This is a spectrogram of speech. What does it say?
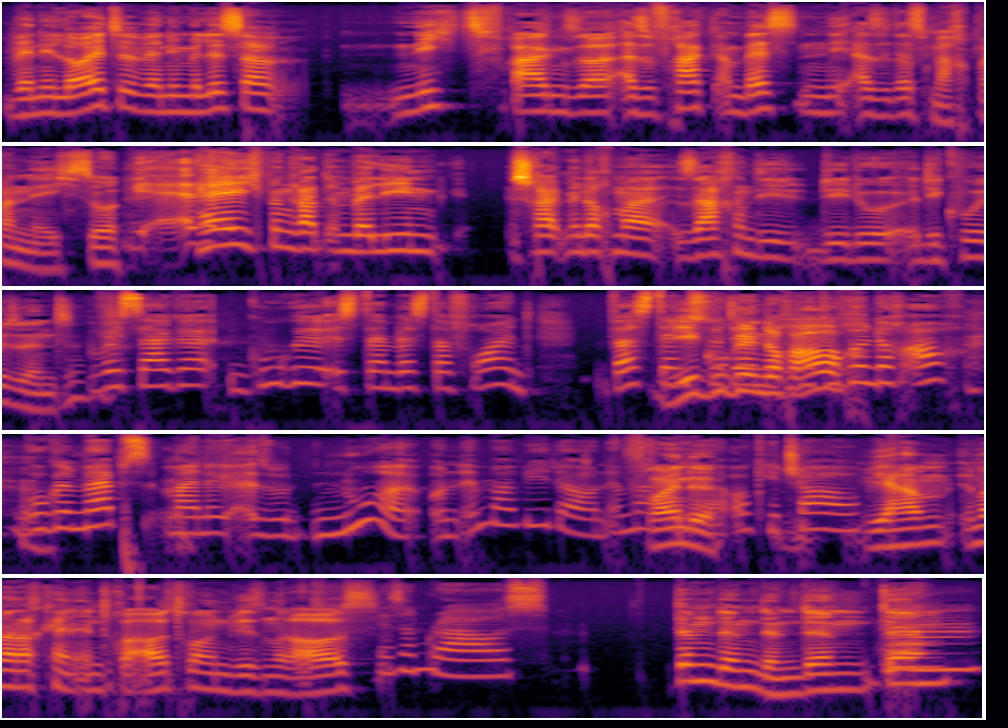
wenn die Leute, wenn die Melissa nichts fragen soll, also fragt am besten, also das macht man nicht. So, Wie- also- hey, ich bin gerade in Berlin, schreib mir doch mal Sachen, die, die du, die cool sind. Wo ich sage, Google ist dein bester Freund. Was denkst Wir du googeln denn? doch Wir auch. googeln doch auch. Google Maps, meine, also nur und immer wieder und immer Freunde, wieder. Okay, ciao. wir haben immer noch kein Intro, Outro und wir sind raus. Wir sind raus. Dim, dim, dim, dim. Dim,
